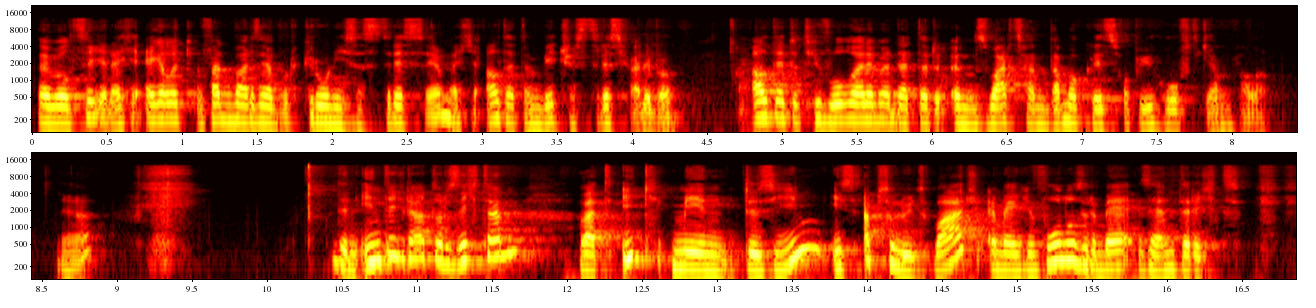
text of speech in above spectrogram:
Dat wil zeggen dat je eigenlijk vatbaar bent voor chronische stress, hè? omdat je altijd een beetje stress gaat hebben. Altijd het gevoel gaat hebben dat er een zwaard van Damocles op je hoofd kan vallen. Ja? De integrator zegt dan, wat ik meen te zien is absoluut waar en mijn gevoelens erbij zijn terecht.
